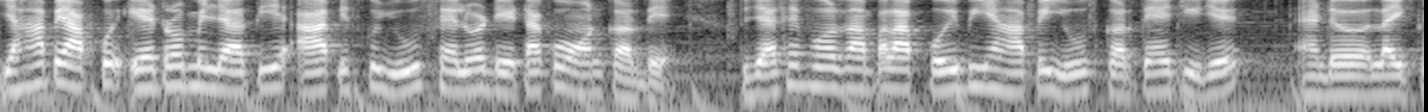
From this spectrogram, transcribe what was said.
यहाँ पे आपको एयर ड्रॉप मिल जाती है, आप इसको यूज़ सेलवर डेटा को ऑन कर दें। तो जैसे फॉर एग्जांपल आप कोई भी यहाँ पे यूज़ करते हैं चीज़ें एंड लाइक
